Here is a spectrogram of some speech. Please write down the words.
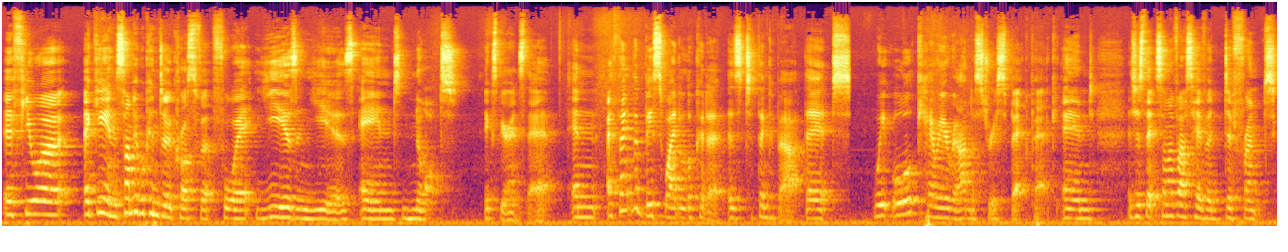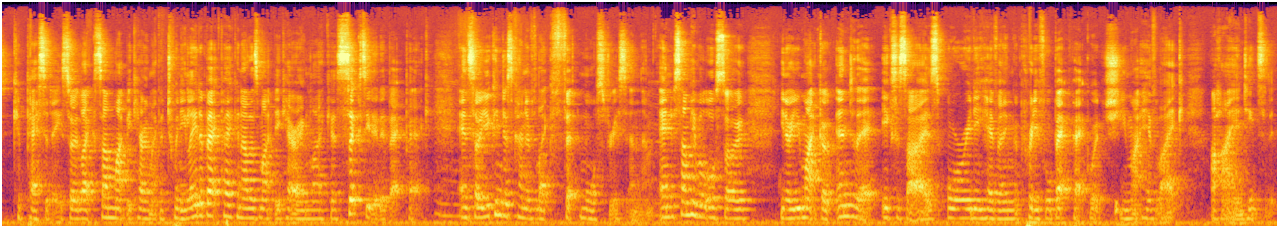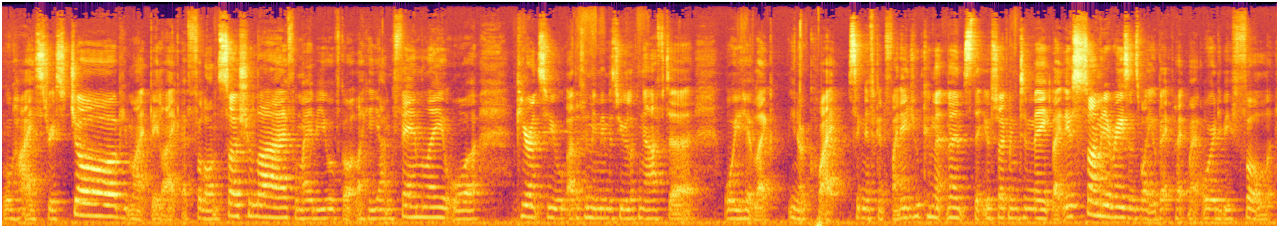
if you're again some people can do crossfit for years and years and not experience that. And i think the best way to look at it is to think about that we all carry around a stress backpack and it's just that some of us have a different capacity. So, like, some might be carrying like a 20 litre backpack, and others might be carrying like a 60 litre backpack. Mm. And so, you can just kind of like fit more stress in them. And some people also, you know, you might go into that exercise already having a pretty full backpack, which you might have like a high intensity or high stress job, you might be like a full on social life, or maybe you've got like a young family or parents who other family members who you're looking after or you have like you know quite significant financial commitments that you're struggling to meet like there's so many reasons why your backpack might already be full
